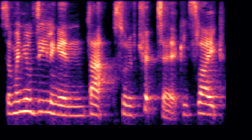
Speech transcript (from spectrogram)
So when you're dealing in that sort of triptych, it's like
